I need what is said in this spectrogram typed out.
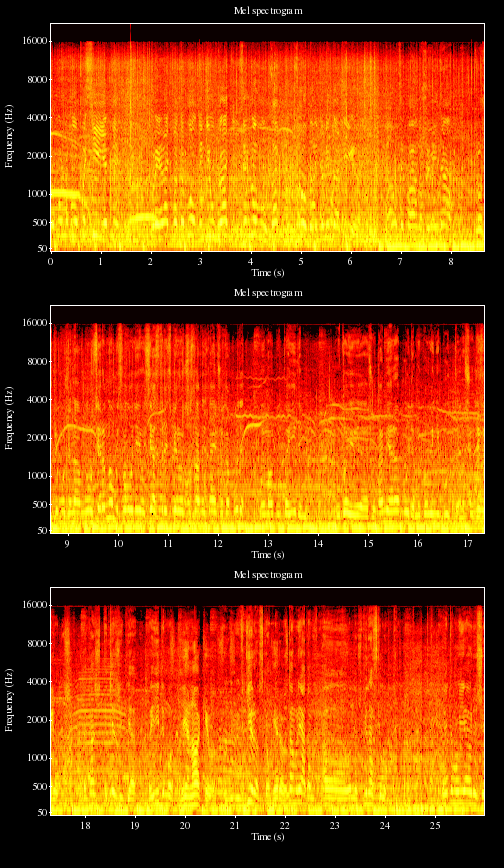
то можна було посіяти, проіграти мотобол, тоді убрати зернову. Так зроблений календар ігор. Ну це погано, що війна. Трошки може нам, ну все одно ми з Володією зараз 31 числа не знаємо, що там буде. Ми, мабуть, поїдемо. У той, е, що там ігра буде, ми повинні бути там. А що ти зробиш? Така ж таке життя. Поїдемо в Єнаків. в Кировском. Ну там рядом, а, воно ж 12 километров. Поэтому я говорю, что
